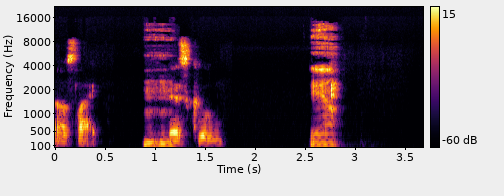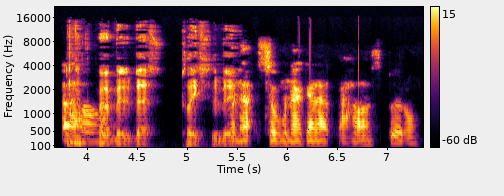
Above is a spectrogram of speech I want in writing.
I was like, mm-hmm. that's cool. Yeah. Um, probably the best place to be. When I, so when I got out the hospital,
